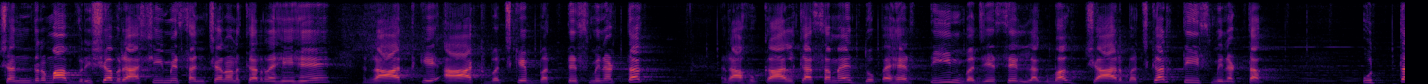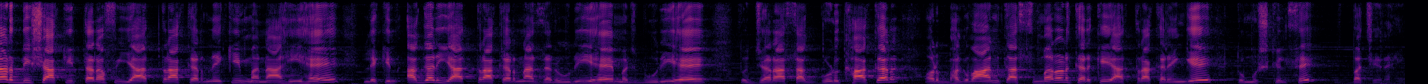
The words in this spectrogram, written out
चंद्रमा वृषभ राशि में संचरण कर रहे हैं, रात के आठ बज के बत्तीस मिनट तक। राहुकाल का समय दोपहर तीन बजे से लगभग चार बजकर तीस मिनट तक। उत्तर दिशा की तरफ़ यात्रा करने की मनाही है लेकिन अगर यात्रा करना ज़रूरी है मजबूरी है तो जरा सा गुड़ खाकर और भगवान का स्मरण करके यात्रा करेंगे तो मुश्किल से बचे रहेंगे।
